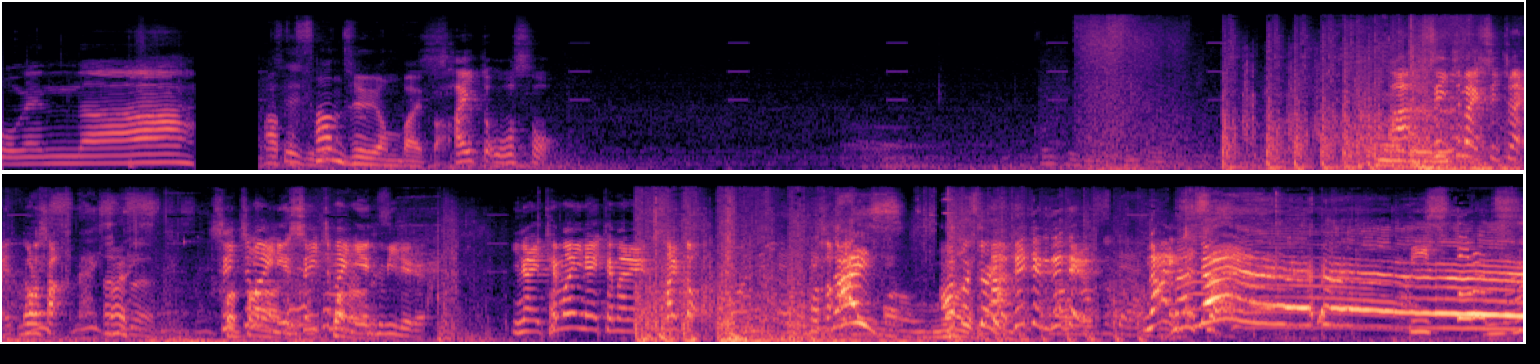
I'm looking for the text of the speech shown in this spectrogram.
ごめんな。あと34倍か。サイト多そう。あスイッチ前スイッチ前殺したナイス。ス。イッチ前にスイッチ前に FB 入れる。いない手前いない手前。にファイト。ナイス。あと一人あ出てる。出てる。ナイス。ナイス。ピストル強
